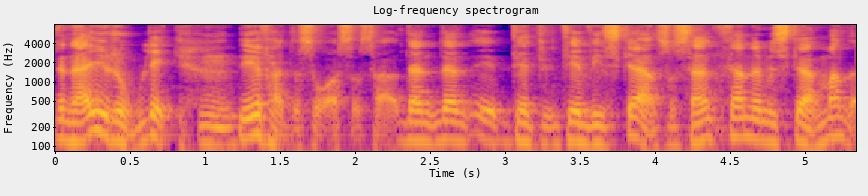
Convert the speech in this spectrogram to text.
Den är ju rolig. Det är ju faktiskt så. Alltså, så här. Den, den, till, till en viss gräns. Och sen kan den bli skrämmande.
